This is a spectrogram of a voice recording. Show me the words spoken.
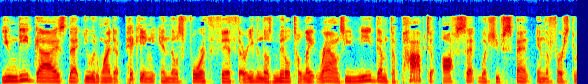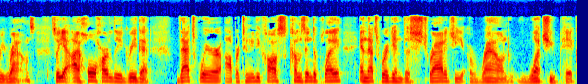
You need guys that you would wind up picking in those fourth, fifth, or even those middle to late rounds. You need them to pop to offset what you've spent in the first three rounds. So yeah, I wholeheartedly agree that that's where opportunity cost comes into play. And that's where, again, the strategy around what you pick,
